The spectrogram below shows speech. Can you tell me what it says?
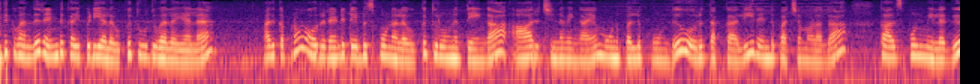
இதுக்கு வந்து ரெண்டு கைப்பிடி அளவுக்கு தூதுவளை இலை அதுக்கப்புறம் ஒரு ரெண்டு டேபிள் ஸ்பூன் அளவுக்கு துருவின தேங்காய் ஆறு சின்ன வெங்காயம் மூணு பல் பூண்டு ஒரு தக்காளி ரெண்டு பச்சை மிளகா கால் ஸ்பூன் மிளகு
